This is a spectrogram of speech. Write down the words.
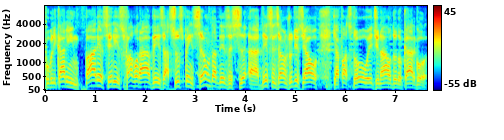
publicarem pareceres favoráveis à suspensão da decisão judicial que afastou o Edinaldo do cargo.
